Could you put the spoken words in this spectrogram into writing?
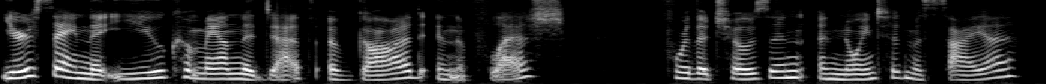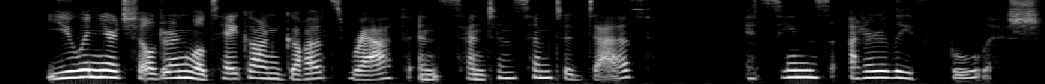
You're saying that you command the death of God in the flesh for the chosen, anointed Messiah? You and your children will take on God's wrath and sentence him to death? It seems utterly foolish.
